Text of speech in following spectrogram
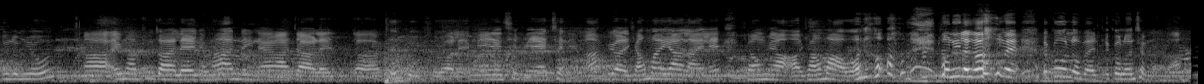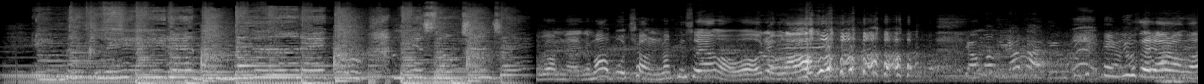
ဒီလိုမျိုးအာအိမ်တော်ပြုတာလဲညီမအနေနဲ့ကကြာလဲ အာခုတ်ကိုဆိုတော့လဲအမြဲတမ်းချစ်မြဲချစ်နေမှာပြီးတော့ရောင်းမရလာရင်လဲရောင်းမရအောင်ရောင်းမှာပေါ့နော်ခုန်ဒီ၎င်းမဲ့အကိုလိုပဲအကိုလုံးချစ်မှာပါအိမ်မကလေးတဲ့မမနဲ့ကိုလေးဆောင်ချင်ချင်ပြောမလဲညီမကိုပို့ချောင်းညီမဖြူဆွဲရမှာပေါ့ဟုတ်တယ်မလားရောင်းမမရပါသေးဘူးဖြူဆွဲရတော့မှာ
